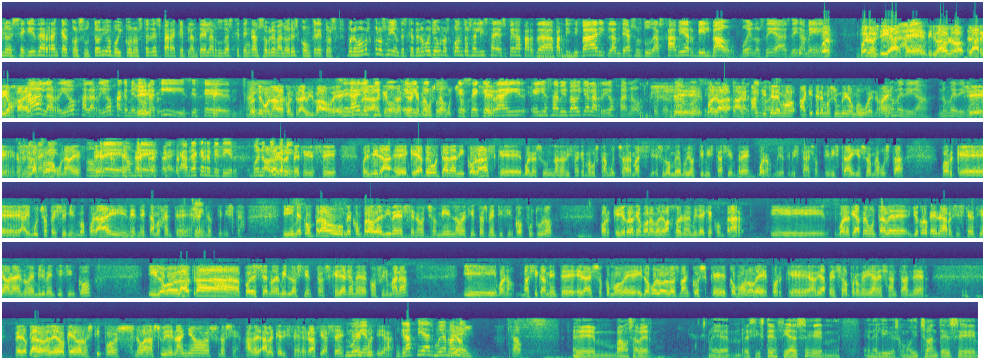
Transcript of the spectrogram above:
Bueno, enseguida arranca el consultorio. Voy con ustedes para que plantee las dudas que tengan sobre valores concretos. Bueno, vamos con los oyentes, que tenemos ya unos cuantos en lista de espera para participar y plantear sus dudas. Javier Bilbao, buenos días, dígame. Buenos días, eh, Bilbao no, La Rioja, ¿eh? Ah, La Rioja, La Rioja, que me sí, aquí, si es que... no tengo nada contra Bilbao, ¿eh? Será el equipo, que el equipo, que, se querrá ir ellos a Bilbao y yo a La Rioja, ¿no? Pues sí, bueno, aquí tenemos aquí tenemos un vino muy bueno, ¿eh? No me diga, no me diga. Sí, no pues sé si lo has probado alguna vez. ¿eh? Hombre, hombre, habrá que repetir. Bueno, Habrá que repetir, sí. Pues mira, eh, quería preguntarle a Nicolás, que, bueno, es un analista que me gusta mucho, además es un hombre muy optimista siempre, bueno, muy optimista, es optimista y eso me gusta porque hay mucho pesimismo por ahí y necesitamos gente, gente optimista. Y me he comprado, me he comprado el IBEX en 8.925 futuro, porque yo creo que por debajo de 9.000 hay que comprar. Y bueno, quería preguntarle, yo creo que hay una resistencia ahora en 9.025 y luego la otra puede ser 9.200. Quería que me confirmara. Y bueno, básicamente era eso. ¿cómo ve? Y luego lo de los bancos, que ¿cómo lo ve? Porque había pensado promediar en Santander pero claro, veo que los tipos no van a subir en años, no sé. A ver, a ver qué dice. Gracias, ¿eh? Muy bien. Buen día. Gracias, muy amable. Chao. Eh, vamos a ver. Eh, resistencias eh, en el IBEX. Como he dicho antes, eh,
